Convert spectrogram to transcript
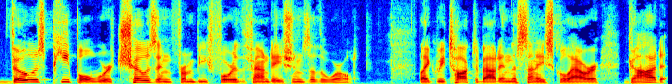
those people were chosen from before the foundations of the world. Like we talked about in the Sunday school hour, God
